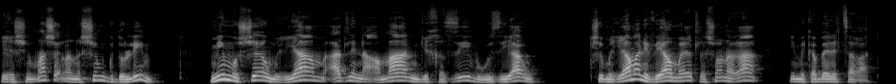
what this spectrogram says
היא רשימה של אנשים גדולים, ממשה ומרים עד לנעמן, גחזי ועוזיהו. כשמרים הנביאה אומרת לשון הרע, היא מקבלת צרת.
